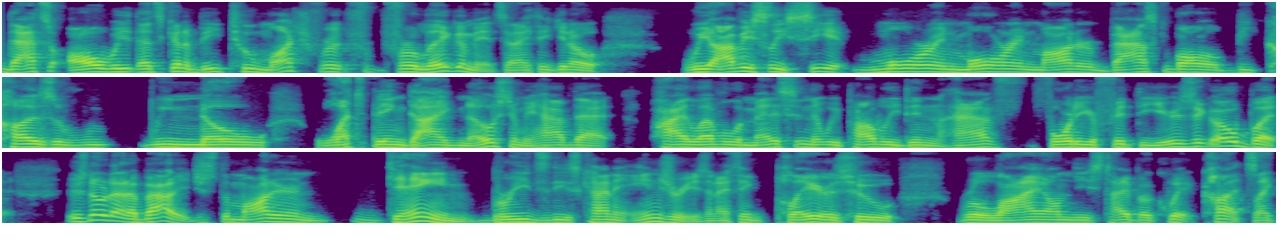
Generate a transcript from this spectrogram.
that's all we that's going to be too much for, for, for ligaments. And I think, you know, we obviously see it more and more in modern basketball because of we know what's being diagnosed and we have that high level of medicine that we probably didn't have 40 or 50 years ago but there's no doubt about it. Just the modern game breeds these kind of injuries. And i think players who rely on these type of quick cuts like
